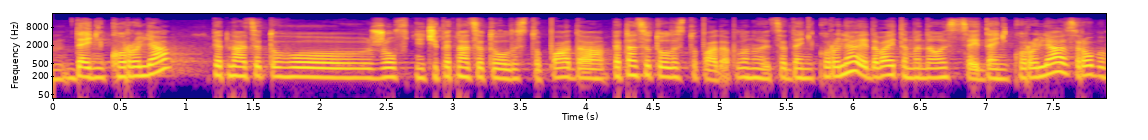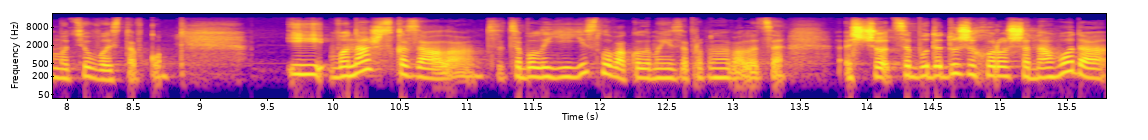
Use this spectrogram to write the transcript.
День короля. 15 жовтня чи 15 листопада, 15 листопада планується День короля, і давайте ми на ось цей день короля зробимо цю виставку. І вона ж сказала, це це були її слова, коли ми їй запропонували це, що це буде дуже хороша нагода.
